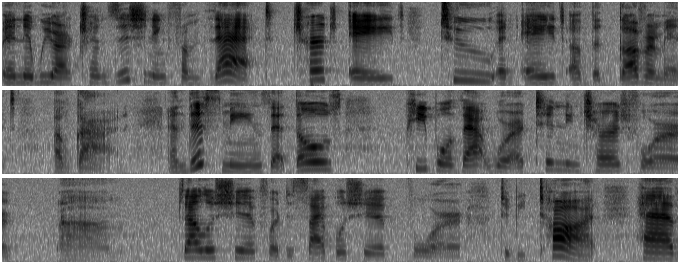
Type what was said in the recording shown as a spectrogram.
And that we are transitioning from that church age to an age of the government of God. And this means that those people that were attending church for um, fellowship, for discipleship, for to be taught, have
